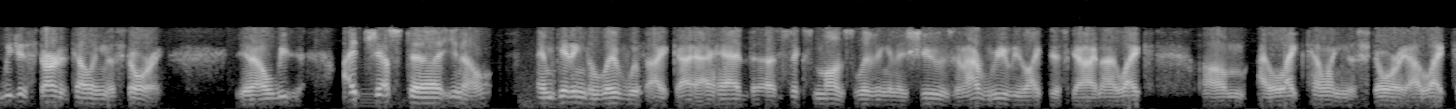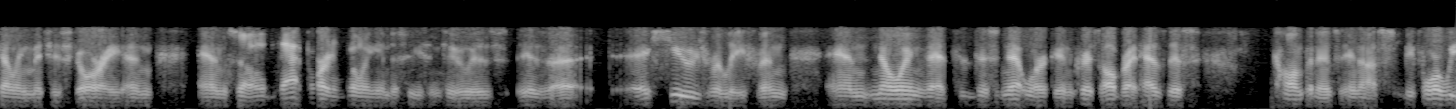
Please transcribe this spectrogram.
we just started telling the story. You know, we I just uh, you know am getting to live with Ike. I, I had uh, six months living in his shoes, and I really like this guy, and I like um I like telling the story. I like telling Mitch's story, and and so that part of going into season two is is a, a huge relief, and and knowing that this network and Chris Albrecht has this confidence in us before we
